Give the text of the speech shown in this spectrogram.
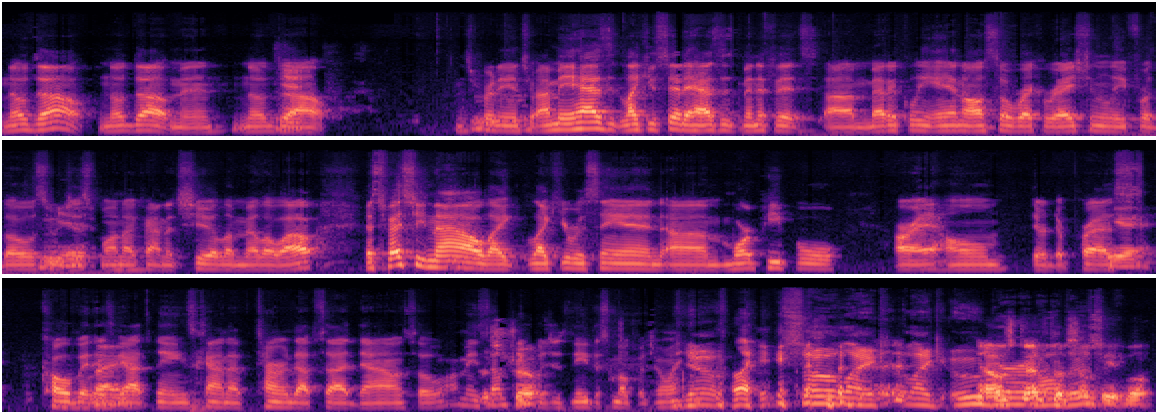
no doubt, no doubt, man, no Yeah. doubt. It's pretty Mhm. interesting. I mean, it has, like you said, it has its benefits um, medically and also recreationally for those who Yeah. just want to kind of chill and mellow out. Especially now, like like you were saying, um, more people are at home, they're depressed. Yeah. COVID has got things kind of turned upside down. So I mean, That's some true. people just need to smoke a joint. Yeah. like, So like like Uber That was good all for some those people.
